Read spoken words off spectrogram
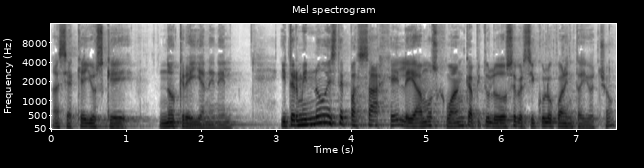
hacia aquellos que no creían en Él. Y terminó este pasaje, leamos Juan capítulo 12, versículo 48,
